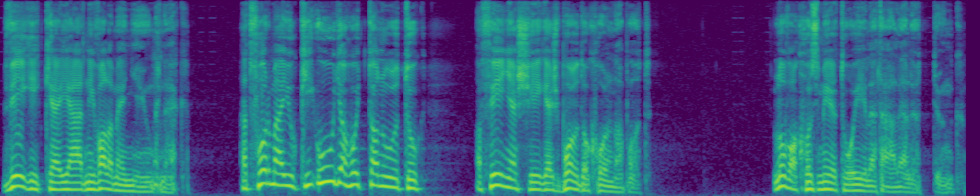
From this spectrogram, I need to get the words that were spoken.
végig kell járni valamennyiünknek. Hát formáljuk ki úgy, ahogy tanultuk, a fényességes boldog holnapot. Lovakhoz méltó élet áll előttünk.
